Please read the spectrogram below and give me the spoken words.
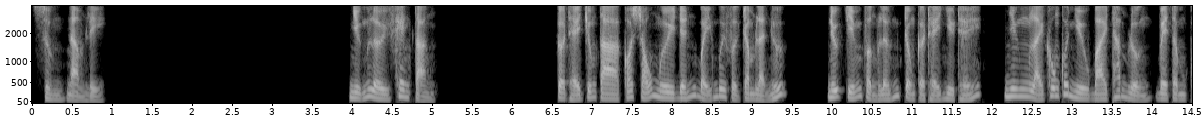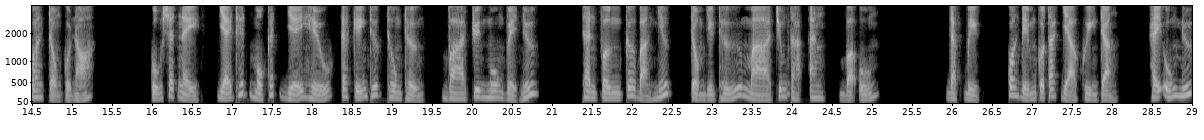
Xuân Nam Ly Những lời khen tặng Cơ thể chúng ta có 60 đến 70% là nước. Nước chiếm phần lớn trong cơ thể như thế, nhưng lại không có nhiều bài tham luận về tầm quan trọng của nó. Cuốn sách này giải thích một cách dễ hiểu các kiến thức thông thường và chuyên môn về nước, thành phần cơ bản nhất trong những thứ mà chúng ta ăn và uống. Đặc biệt, quan điểm của tác giả khuyên rằng hãy uống nước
